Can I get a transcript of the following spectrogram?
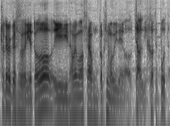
yo creo que eso sería todo y nos vemos en un próximo video. Chao, hijos de puta.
